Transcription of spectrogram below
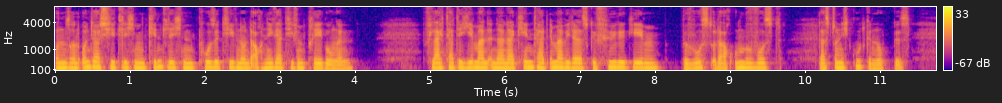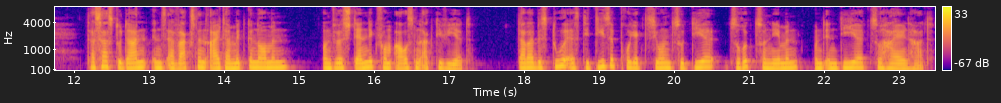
unseren unterschiedlichen kindlichen, positiven und auch negativen Prägungen. Vielleicht hatte jemand in deiner Kindheit immer wieder das Gefühl gegeben, bewusst oder auch unbewusst, dass du nicht gut genug bist. Das hast du dann ins Erwachsenenalter mitgenommen und wirst ständig vom Außen aktiviert. Dabei bist du es, die diese Projektion zu dir zurückzunehmen und in dir zu heilen hat.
